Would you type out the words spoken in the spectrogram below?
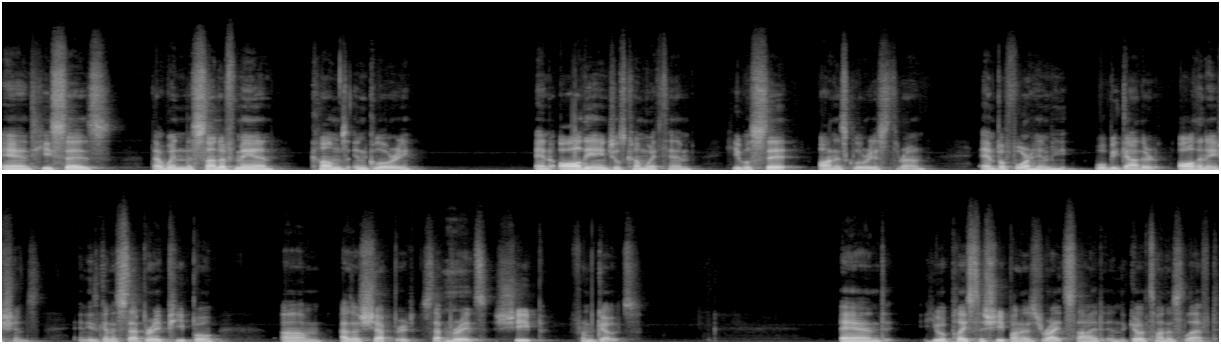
And he says that when the Son of Man comes in glory and all the angels come with him, he will sit on his glorious throne. And before him will be gathered all the nations. And he's going to separate people um, as a shepherd separates mm. sheep from goats. And he will place the sheep on his right side and the goats on his left.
